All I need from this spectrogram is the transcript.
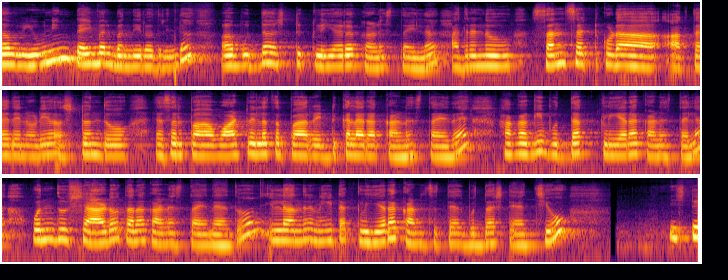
ನಾವು ಈವ್ನಿಂಗ್ ಟೈಮಲ್ಲಿ ಬಂದಿರೋದ್ರಿಂದ ಆ ಬುದ್ಧ ಅಷ್ಟು ಕ್ಲಿಯರಾಗಿ ಕಾಣಿಸ್ತಾ ಇಲ್ಲ. ಅದರಲ್ಲೂ ಸನ್ಸೆಟ್ ಕೂಡ ಆಗ್ತಾ ಇದೆ ನೋಡಿ, ಅಷ್ಟೊಂದು ಸ್ವಲ್ಪ ವಾಟ್ರ್ ಎಲ್ಲ ಸ್ವಲ್ಪ ರೆಡ್ ಕಲರಾಗಿ ಕಾಣಿಸ್ತಾ ಇದೆ. ಹಾಗಾಗಿ ಬುದ್ಧ ಕ್ಲಿಯರಾಗಿ ಕಾಣಿಸ್ತಾ ಇಲ್ಲ. ಒಂದು ಶ್ಯಾಡೋ ಥರ ಕಾಣಿಸ್ತಾ ಇದೆ ಅದು. ಇಲ್ಲಾಂದರೆ ನೀಟಾಗಿ ಕ್ಲಿಯರಾಗಿ ಕಾಣಿಸುತ್ತೆ ಅದು ಬುದ್ಧ ಸ್ಟ್ಯಾಚ್ಯೂ ಇಷ್ಟೇ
